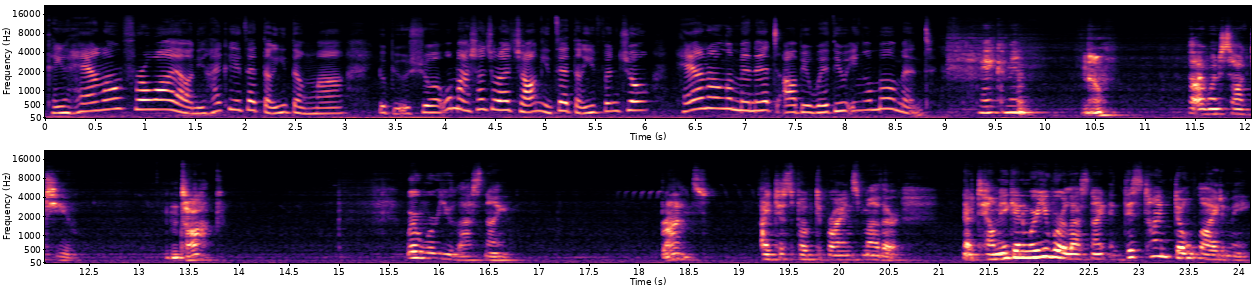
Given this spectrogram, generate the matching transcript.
Can you hang on for a while? 你还可以再等一等吗？又比如说，我马上就来找你，再等一分钟。Hang on a minute, I'll be with you in a moment. May I come in? No. Well, I want to talk to you. Talk. Where were you last night? Brian's. I just spoke to Brian's mother. Now tell me again where you were last night, and this time don't lie to me.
